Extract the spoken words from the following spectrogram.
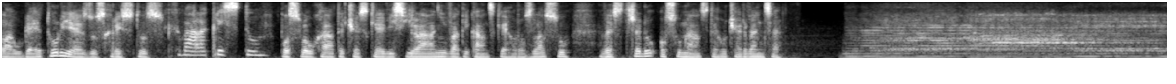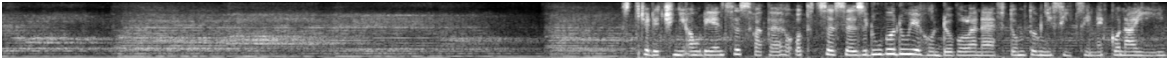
Laudetur Jezus Christus. Chvála Kristu. Posloucháte české vysílání Vatikánského rozhlasu ve středu 18. července. Středeční audience svatého otce se z důvodu jeho dovolené v tomto měsíci nekonají.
